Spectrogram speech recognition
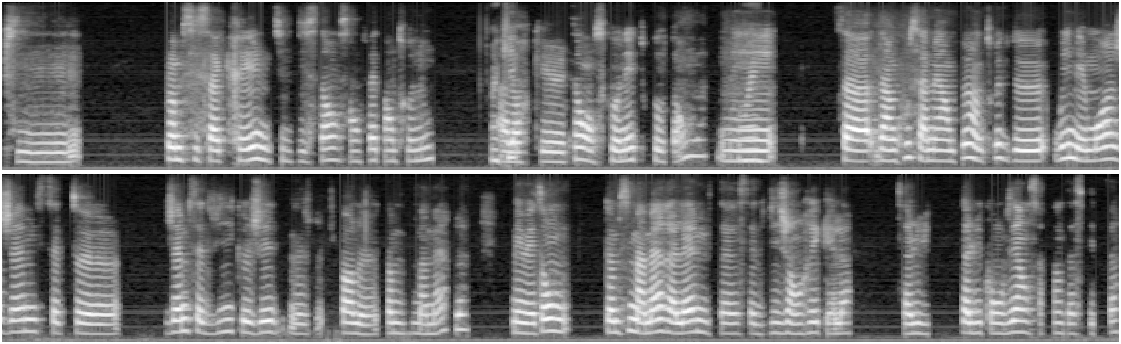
puis comme si ça créait une petite distance, en fait, entre nous. Alors que, tu on se connaît tout autant, là. Oui. Mais ça, d'un coup, ça met un peu un truc de, oui, mais moi, j'aime cette, euh, j'aime cette vie que j'ai, je, parle comme ma mère, là. Mais mettons, comme si ma mère, elle aime ce- cette vie genrée qu'elle a. Ça lui, ça lui convient, certains aspects de ça.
